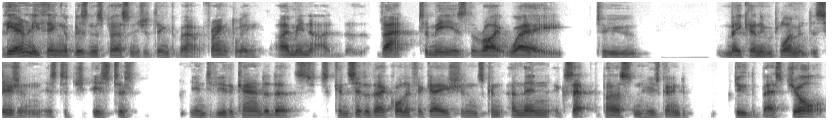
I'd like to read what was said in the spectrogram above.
the only thing a business person should think about, frankly. I mean, that to me is the right way to make an employment decision is to is to interview the candidates, consider their qualifications, can, and then accept the person who's going to do the best job.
